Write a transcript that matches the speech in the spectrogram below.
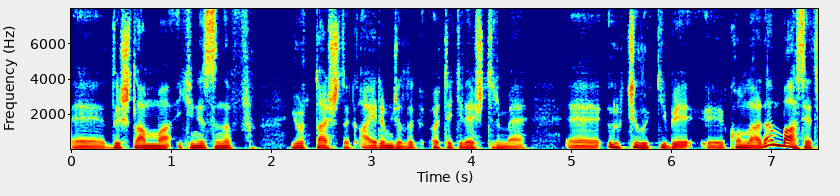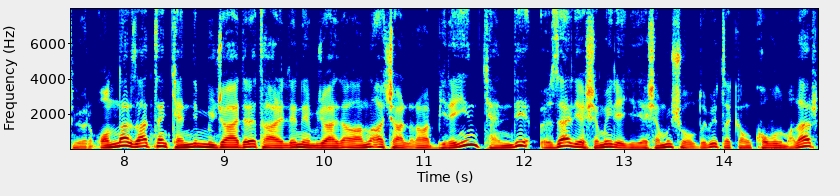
e, dışlanma, ikinci sınıf yurttaşlık, ayrımcılık, ötekileştirme, e, ırkçılık gibi e, konulardan bahsetmiyorum. Onlar zaten kendi mücadele tarihlerini, mücadele alanını açarlar ama bireyin kendi özel yaşamıyla ilgili yaşamış olduğu bir takım kovulmalar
